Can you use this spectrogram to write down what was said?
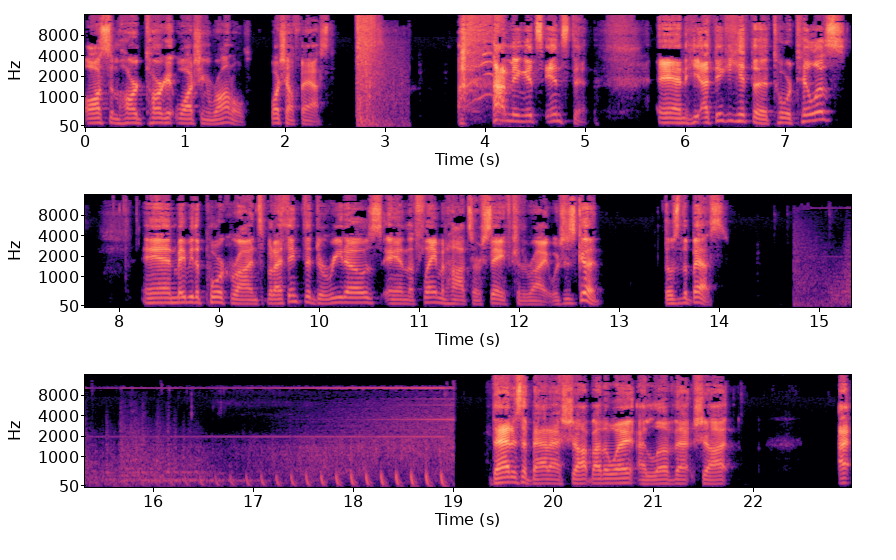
awesome hard target watching Ronald. Watch how fast. I mean, it's instant. And he, I think he hit the tortillas and maybe the pork rinds, but I think the Doritos and the Flamin' Hots are safe to the right, which is good. Those are the best. That is a badass shot, by the way. I love that shot. I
